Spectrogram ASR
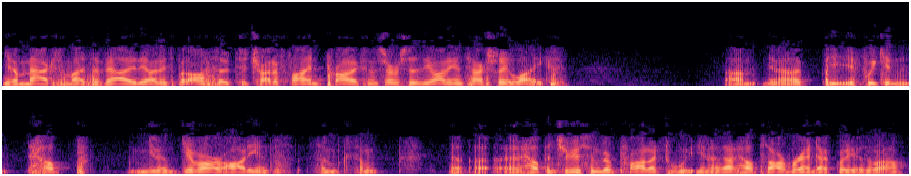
you know, maximize the value of the audience, but also to try to find products and services the audience actually likes. Um, you know, if we can help, you know, give our audience some some uh, and help introduce them to a product, you know, that helps our brand equity as well.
